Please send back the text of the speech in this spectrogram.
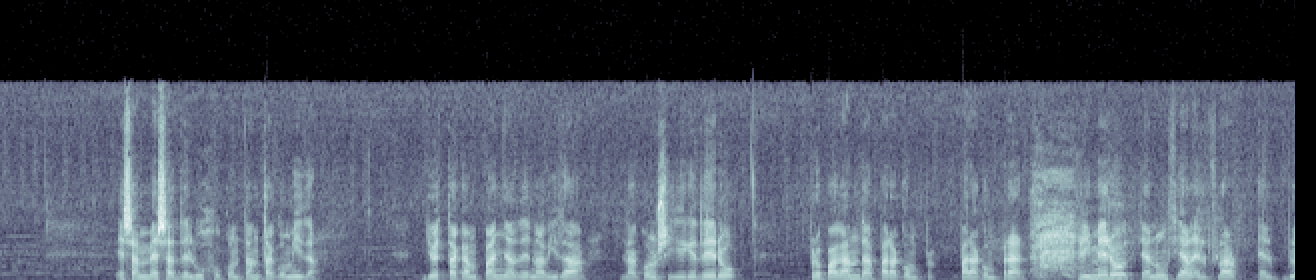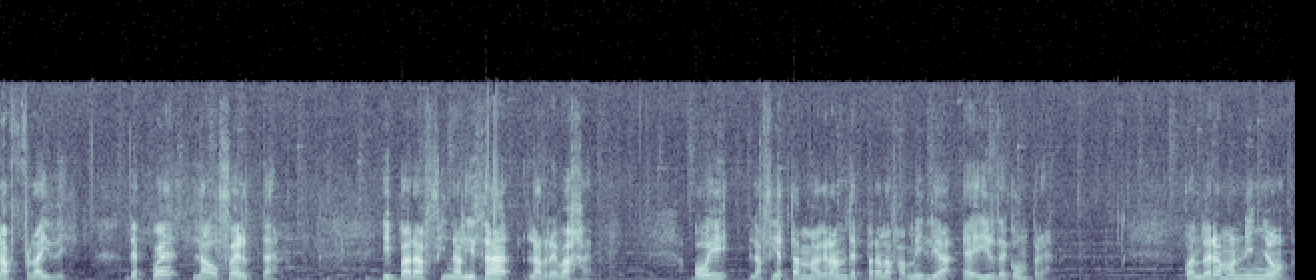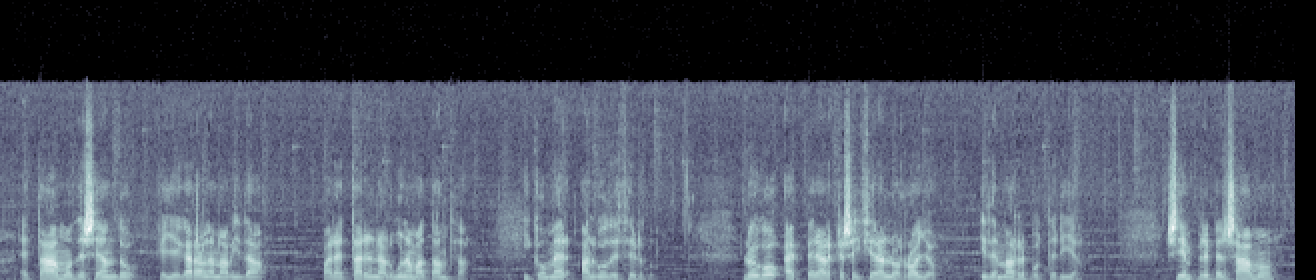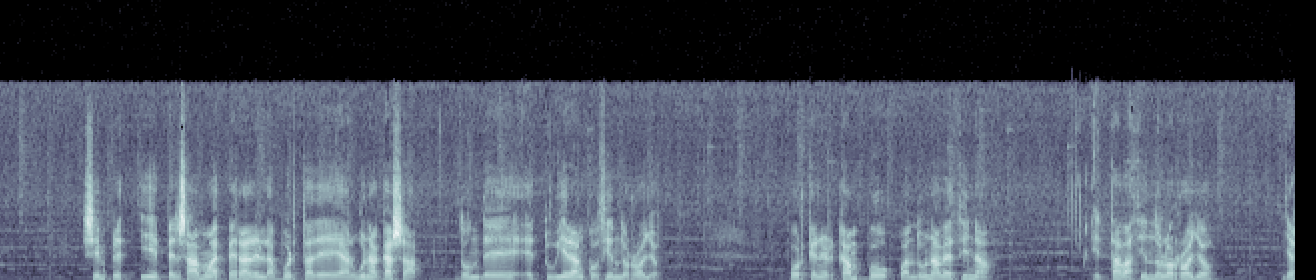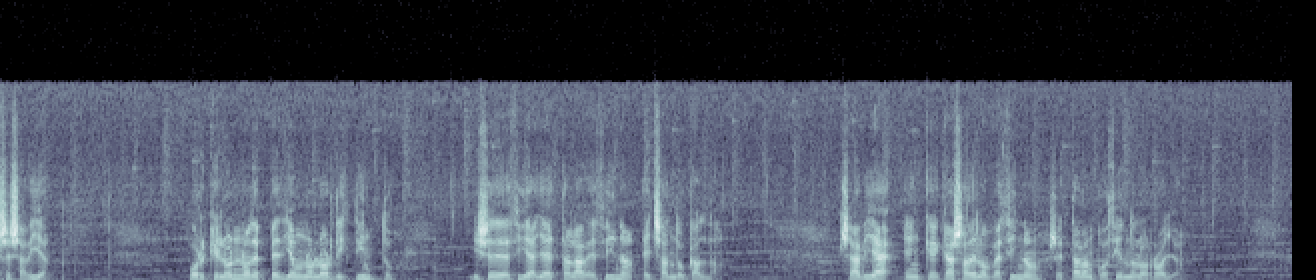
Esas mesas de lujo con tanta comida. Yo esta campaña de Navidad la considero propaganda para, para comprar. Primero te anuncian el, el Black Friday, después las ofertas y para finalizar las rebajas. Hoy las fiestas más grandes para la familia es ir de compras. Cuando éramos niños estábamos deseando que llegara la Navidad para estar en alguna matanza y comer algo de cerdo. Luego a esperar que se hicieran los rollos y demás repostería. Siempre pensábamos, siempre pensábamos esperar en la puerta de alguna casa donde estuvieran cociendo rollos. Porque en el campo, cuando una vecina estaba haciendo los rollos, ya se sabía. Porque el horno despedía un olor distinto y se decía, ya está la vecina echando calda. Sabía en qué casa de los vecinos se estaban cociendo los rollos.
